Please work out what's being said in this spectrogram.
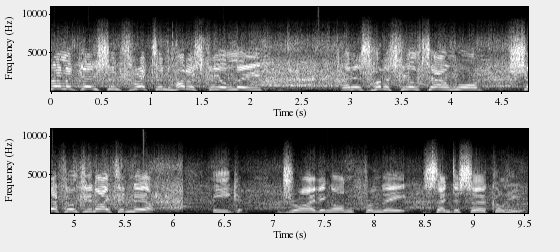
Relegation threatened Huddersfield lead. and it's Huddersfield Town 1, Sheffield United nil. Egan driving on from the centre circle here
